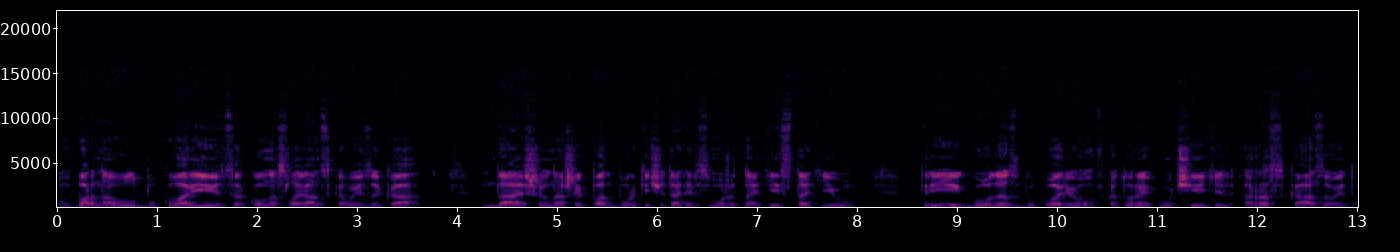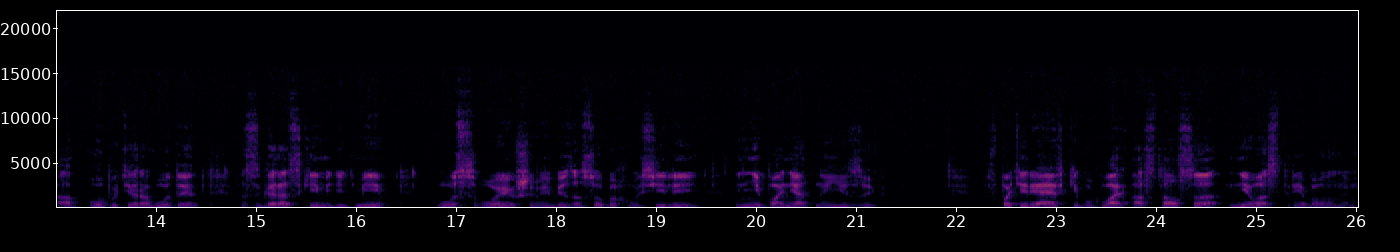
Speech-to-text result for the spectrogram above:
в Барнаул буквари церковнославянского языка. Дальше в нашей подборке читатель сможет найти статью «Три года с букварем», в которой учитель рассказывает об опыте работы с городскими детьми, усвоившими без особых усилий непонятный язык. В Потеряевке букварь остался невостребованным.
